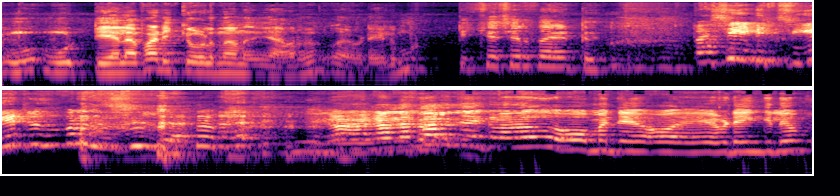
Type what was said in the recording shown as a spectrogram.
മുട്ടിയല്ല പഠിക്കോളൂന്നാണ് മുട്ടിയല പഠിക്കോളൂ എന്നാണ്. ഞാൻ പറഞ്ഞു എവിടെയെങ്കിലും മുട്ടിക്ക ചെറുതായിട്ട് പക്ഷെ ഇടിച്ച് കേട്ടത് പ്രതീക്ഷിച്ചില്ല കാരണം പറഞ്ഞേക്കണത് ഓ മറ്റേ എവിടെയെങ്കിലും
